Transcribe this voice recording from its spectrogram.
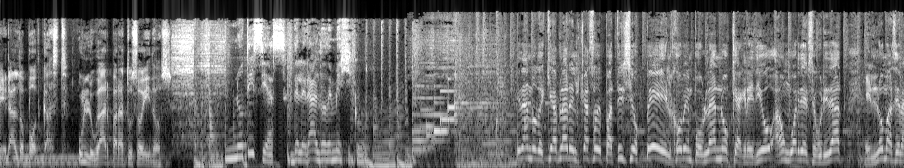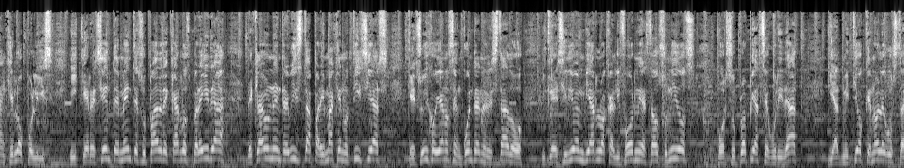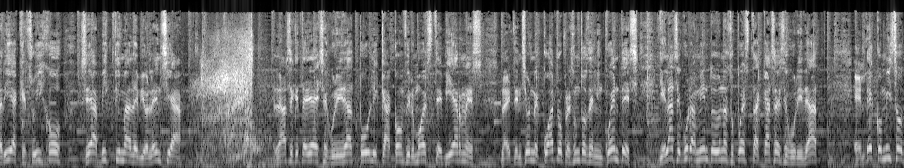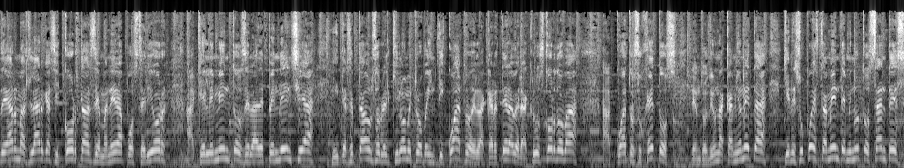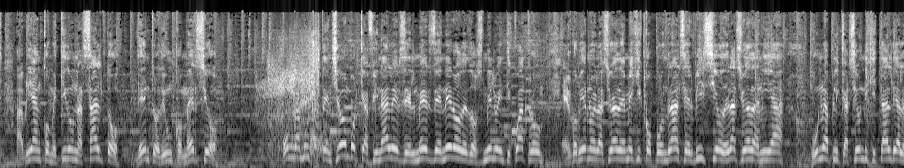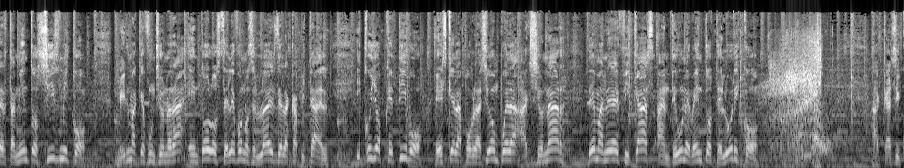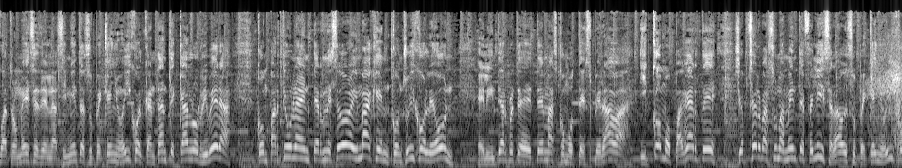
Heraldo Podcast, un lugar para tus oídos. Noticias del Heraldo de México. Quedando de qué hablar el caso de Patricio P., el joven poblano que agredió a un guardia de seguridad en Lomas del Angelópolis y que recientemente su padre Carlos Pereira declaró en una entrevista para Imagen Noticias que su hijo ya no se encuentra en el estado y que decidió enviarlo a California, Estados Unidos, por su propia seguridad y admitió que no le gustaría que su hijo sea víctima de violencia. La Secretaría de Seguridad Pública confirmó este viernes la detención de cuatro presuntos delincuentes y el aseguramiento de una supuesta casa de seguridad. El decomiso de armas largas y cortas de manera posterior a que elementos de la dependencia interceptaron sobre el kilómetro 24 de la carretera Veracruz-Córdoba a cuatro sujetos dentro de una camioneta, quienes supuestamente minutos antes habrían cometido un asalto dentro de un comercio. Ponga mucha atención porque a finales del mes de enero de 2024, el gobierno de la Ciudad de México pondrá al servicio de la ciudadanía una aplicación digital de alertamiento sísmico, misma que funcionará en todos los teléfonos celulares de la capital y cuyo objetivo es que la población pueda accionar de manera eficaz ante un evento telúrico. A casi cuatro meses del nacimiento de su pequeño hijo, el cantante Carlos Rivera compartió una enternecedora imagen con su hijo León. El intérprete de temas como Te esperaba y Cómo pagarte se observa sumamente feliz al lado de su pequeño hijo.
